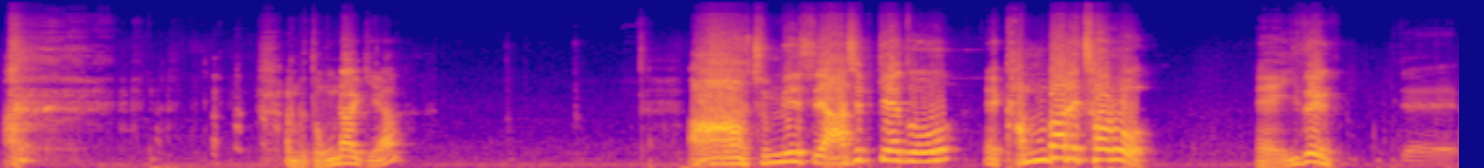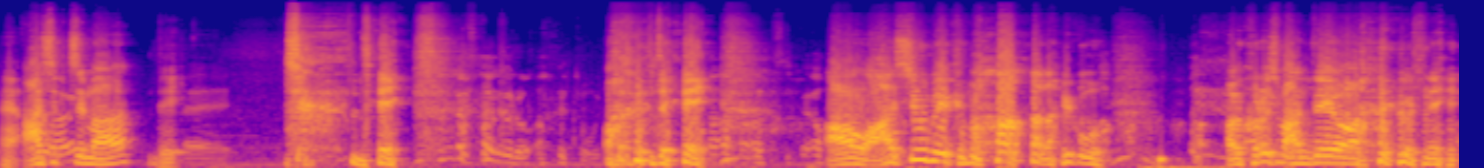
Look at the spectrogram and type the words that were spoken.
아, 뭐 농락이야? 아 준민씨 아쉽게도 예, 간발의 차로. 예 2등. 이제 예, 아쉽지만 네. 네, 네. 참가상으로 아, 네. 아우 아쉬움에 그만 아이고 아 그러시면 안 돼요 아이고 네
